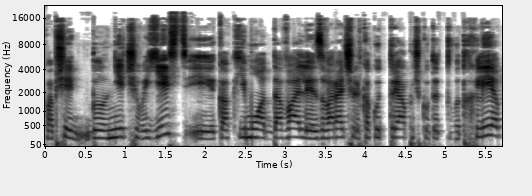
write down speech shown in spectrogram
вообще было нечего есть, и как ему отдавали, заворачивали в какую-то тряпочку вот этот вот хлеб,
